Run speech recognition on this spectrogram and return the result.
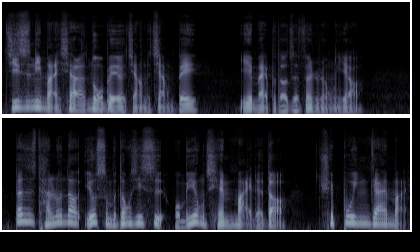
即使你买下了诺贝尔奖的奖杯，也买不到这份荣耀。但是谈论到有什么东西是我们用钱买得到？却不应该买，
